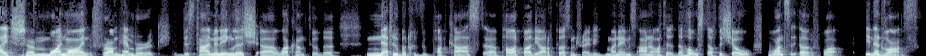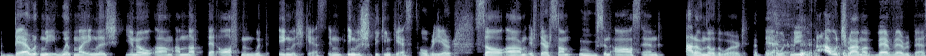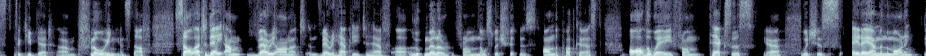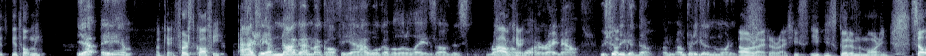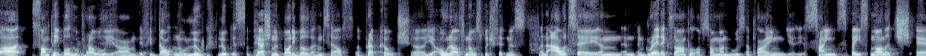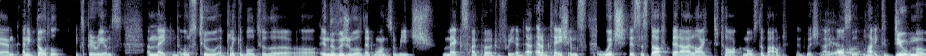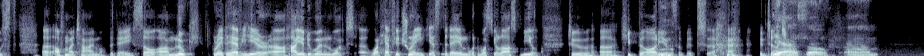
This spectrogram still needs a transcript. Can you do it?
Right. Uh, moin Moin from Hamburg. This time in English. Uh, welcome to the Nettohypertrophie podcast, uh, powered by the Art of Personal Training. My name is Arne Otte, the host of the show. Once, uh, well, in advance, bear with me with my English. You know, um, I'm not that often with English guests, in English speaking guests over here. So um, if there's some oohs and ahs and I don't know the word. Bear with me. I will try my very, very best to keep that um, flowing and stuff. So uh, today I'm very honored and very happy to have uh, Luke Miller from No Switch Fitness on the podcast, all the way from Texas. Yeah, which is 8 a.m. in the morning. You, you told me. Yeah, 8 a.m. Okay, first coffee. I actually have not gotten my coffee yet. I woke up a little late, so I'm just rocking okay. water right now. We should be good though. I'm, I'm pretty good in the morning. All right, all right. He's he's good in the morning. So, uh, some people who probably, um, if you don't know Luke, Luke is a passionate bodybuilder himself, a prep coach, uh, yeah, owner of No Switch Fitness, and I would say an an, an great example of someone who is applying yeah, science-based knowledge and anecdotal experience and make those two applicable to the uh, individual that wants to reach max hypertrophy ad- adaptations, which is the stuff that I like to talk most about and which I yeah. also like to do most uh, of my time of the day. So, um, Luke, great to have you here. Uh, how are you doing and what uh, what have you trained yesterday and what was your last meal to uh, keep the audience a bit uh, in touch? Yeah, so um,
